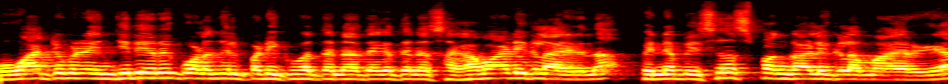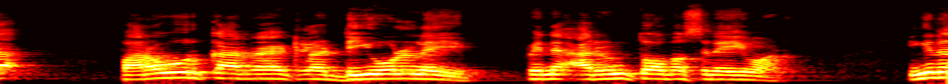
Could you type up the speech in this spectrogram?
മൂവാറ്റുപുഴ എഞ്ചിനീയറിംഗ് കോളേജിൽ പഠിക്കുമ്പോൾ തന്നെ അദ്ദേഹത്തിന്റെ സഹപാഠികളായിരുന്ന പിന്നെ ബിസിനസ് പങ്കാളികളുമായ പറവൂർക്കാരനായിട്ടുള്ള ഡിയോളിനെയും പിന്നെ അരുൺ തോമസിനെയുമാണ്. ഇങ്ങനെ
